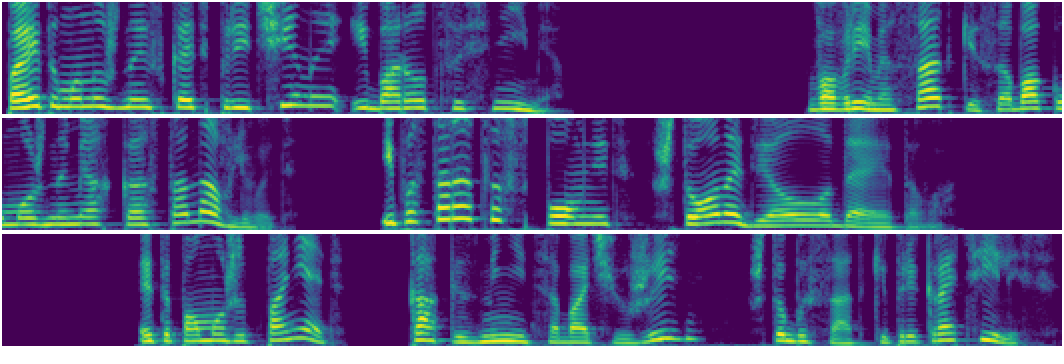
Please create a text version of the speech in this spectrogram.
Поэтому нужно искать причины и бороться с ними. Во время садки собаку можно мягко останавливать и постараться вспомнить, что она делала до этого. Это поможет понять, как изменить собачью жизнь, чтобы садки прекратились?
